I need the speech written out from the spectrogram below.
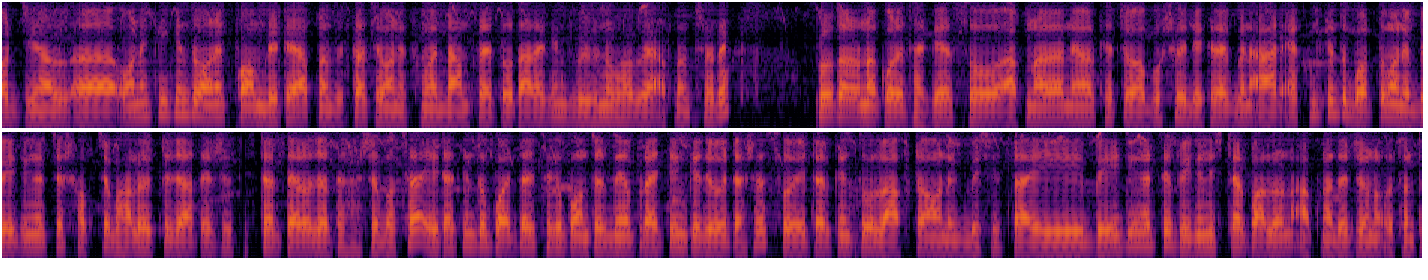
অরিজিনাল অনেকেই কিন্তু অনেক কম রেটে আপনাদের কাছে অনেক সময় দাম চায়, তো তারা কিন্তু বিভিন্নভাবে আপনাদের সাথে প্রতারণা করে থাকে সো আপনারা নেওয়ার ক্ষেত্রে অবশ্যই দেখে রাখবেন। আর এখন কিন্তু বর্তমানে বেজিং চেয়ে সবচেয়ে ভালো একটি জাত এসেছে স্টার তেরো জাতের হাঁসের বাচ্চা। এটা কিন্তু পঁয়তাল্লিশ থেকে পঞ্চাশ দিনে প্রায় তিন কেজি ওয়েট আসে সো এটার কিন্তু লাভটা অনেক বেশি। তাই বেজিং এর চেয়ে পিগিন স্টার পালন আপনাদের জন্য অত্যন্ত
